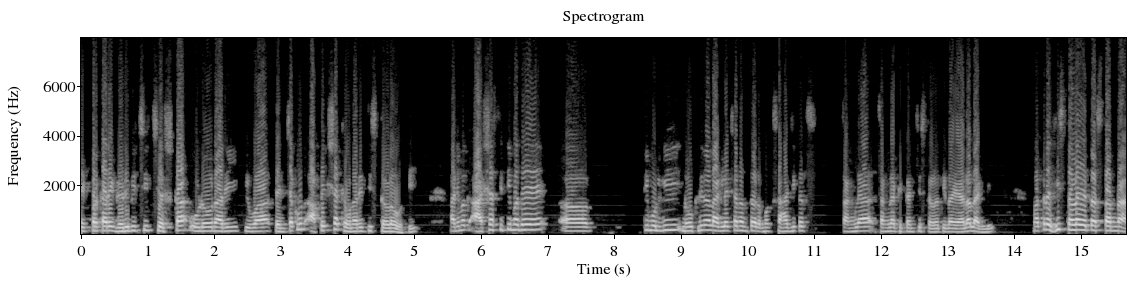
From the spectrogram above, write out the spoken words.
एक प्रकारे गरिबीची चेष्टा उडवणारी किंवा त्यांच्याकडून अपेक्षा ठेवणारी ती स्थळं होती. आणि मग अशा स्थितीमध्ये ती मुलगी नोकरीला लागल्याच्या नंतर मग साहजिकच चांगल्या चांगल्या ठिकाणची स्थळं तिला यायला लागली. मात्र ही स्थळं येत असताना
